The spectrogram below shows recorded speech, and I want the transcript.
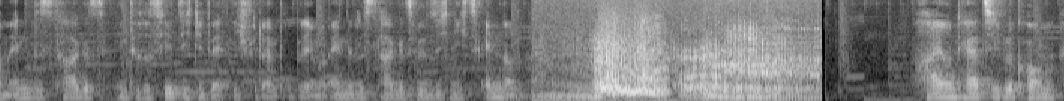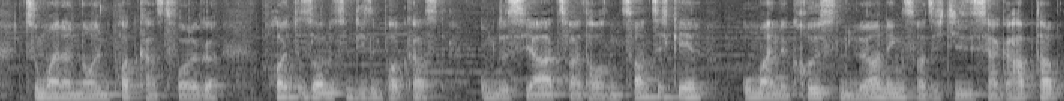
am Ende des Tages interessiert sich die Welt nicht für dein Problem. Am Ende des Tages will sich nichts ändern. Hi und herzlich willkommen zu meiner neuen Podcast-Folge. Heute soll es in diesem Podcast um das Jahr 2020 gehen, um meine größten Learnings, was ich dieses Jahr gehabt habe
